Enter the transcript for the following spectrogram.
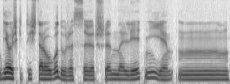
Девочки 2002 года уже совершеннолетние. М-м-м.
